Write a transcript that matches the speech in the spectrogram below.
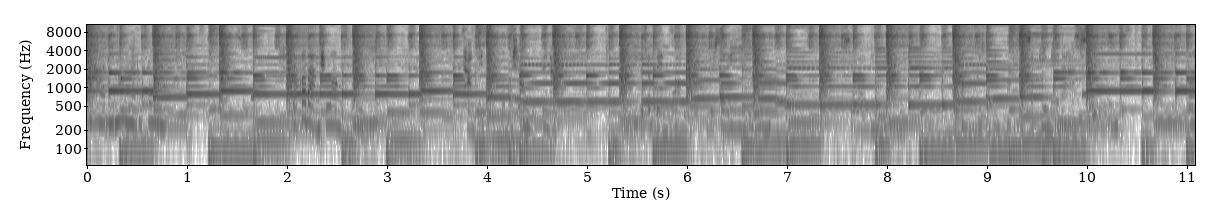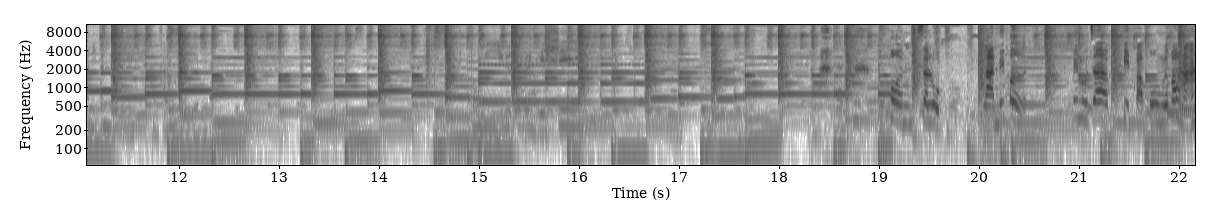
ราคาดีมากนะทุกคน แล้วก็บางช่วงก็มีทำเป็นโปรโมชั่นลดด้วยนะฝั่งนี้ก็จะเป็นพวกยูซารีนเซรามีนฝั่งนี้ก็จะเป็นพวกซัพพลีเมนต์อาหารเสริมก็อันนี้เป็นแบรนด์ของฝรั่งเศสตรงนี้ก็จะเป็นวิชี่ทุกคนสรุป ร้านไม่เปิด ไม่รู้จะปิดปรับปรุงหรือเปล่านะ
